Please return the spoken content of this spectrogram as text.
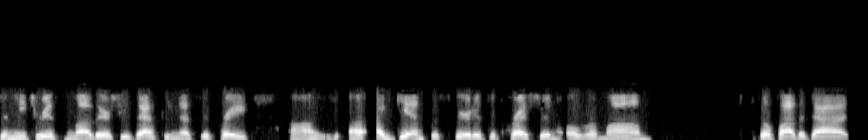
Demetrius' mother. She's asking us to pray uh, against the spirit of depression over mom. So, Father God,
